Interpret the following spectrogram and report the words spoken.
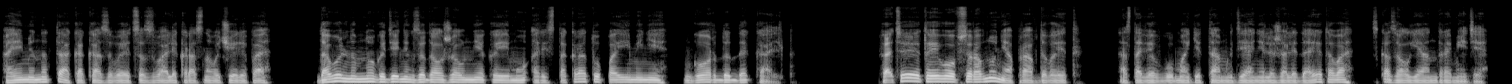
а именно так, оказывается, звали красного черепа, довольно много денег задолжал некоему аристократу по имени Гордо де Кальт. Хотя это его все равно не оправдывает. Оставив бумаги там, где они лежали до этого, сказал я Андромеде.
